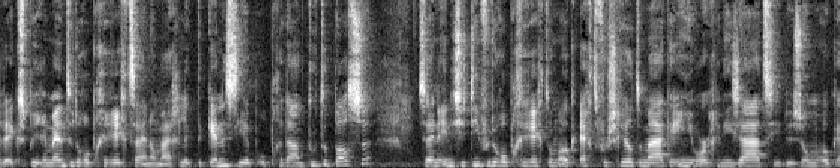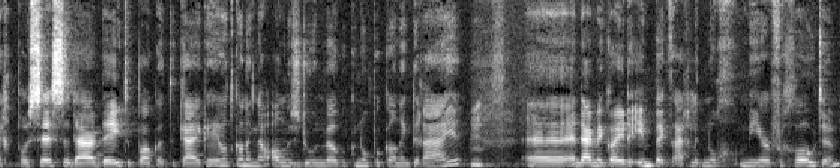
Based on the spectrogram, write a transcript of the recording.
de experimenten erop gericht zijn om eigenlijk de kennis die je hebt opgedaan toe te passen, zijn de initiatieven erop gericht om ook echt verschil te maken in je organisatie. Dus om ook echt processen daar beter te pakken, te kijken, hey, wat kan ik nou anders doen, welke knoppen kan ik draaien. Hm. En daarmee kan je de impact eigenlijk nog meer vergroten.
